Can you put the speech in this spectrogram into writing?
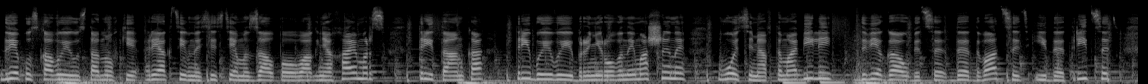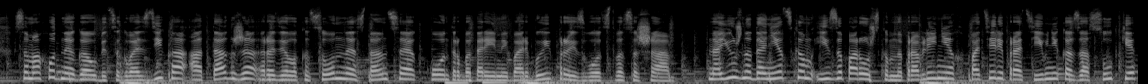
две пусковые установки реактивной системы залпового огня «Хаймерс», три танка, три боевые бронированные машины, восемь автомобилей, две гаубицы Д-20 и Д-30, самоходная гаубица «Гвоздика», а также радиолокационная станция контрбатарейной борьбы производства США. На южнодонецком и запорожском направлениях потери противника за сутки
